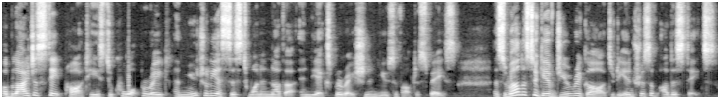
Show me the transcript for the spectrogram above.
obliges state parties to cooperate and mutually assist one another in the exploration and use of outer space, as well as to give due regard to the interests of other states.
